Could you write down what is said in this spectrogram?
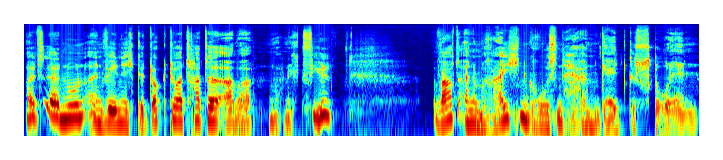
Als er nun ein wenig gedoktort hatte, aber noch nicht viel, ward einem reichen großen Herrn Geld gestohlen.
